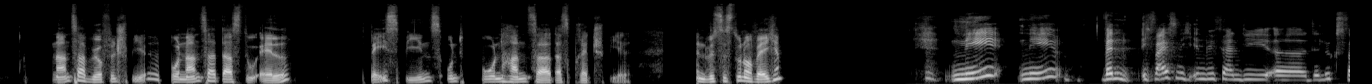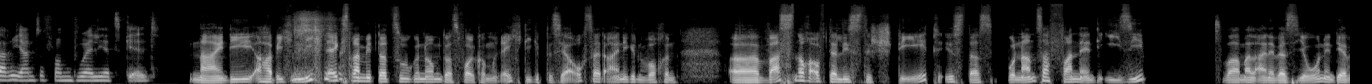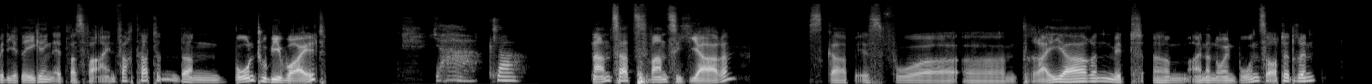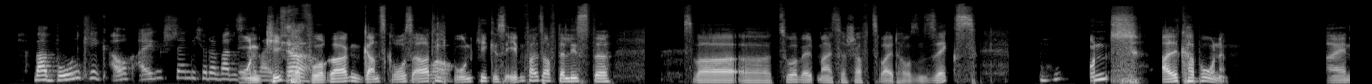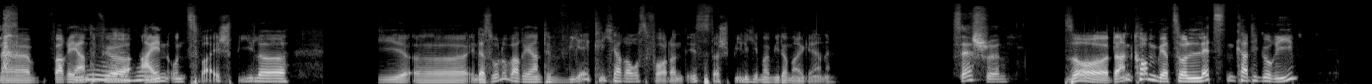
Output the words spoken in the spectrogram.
Bonanza Würfelspiel, Bonanza das Duell, Space Beans und Bonhanza das Brettspiel. Dann wüsstest du noch welche? Nee, nee. Wenn, ich weiß nicht, inwiefern die äh, Deluxe-Variante vom Duell jetzt gilt. Nein, die habe ich nicht extra mit dazu genommen. Du hast vollkommen recht, die gibt es ja auch seit einigen Wochen. Äh, was noch auf der Liste steht, ist das Bonanza Fun and Easy. Das war mal eine Version, in der wir die Regeln etwas vereinfacht hatten. Dann Born to be Wild, Ja, klar. Bonanza 20 Jahre. Das gab es vor ähm, drei Jahren mit ähm, einer neuen Bohnensorte drin. War Bohnenkick auch eigenständig oder war das Bohnenkick, Ja. hervorragend, ganz großartig. Wow. Bohnenkick ist ebenfalls auf der Liste. Das war äh, zur Weltmeisterschaft 2006. Mhm. Und Al Carbone. Eine Variante für Mhm. ein- und zwei Spieler, die äh, in der Solo-Variante wirklich herausfordernd ist. Das spiele ich immer wieder mal gerne. Sehr schön. So, dann kommen wir zur letzten Kategorie.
